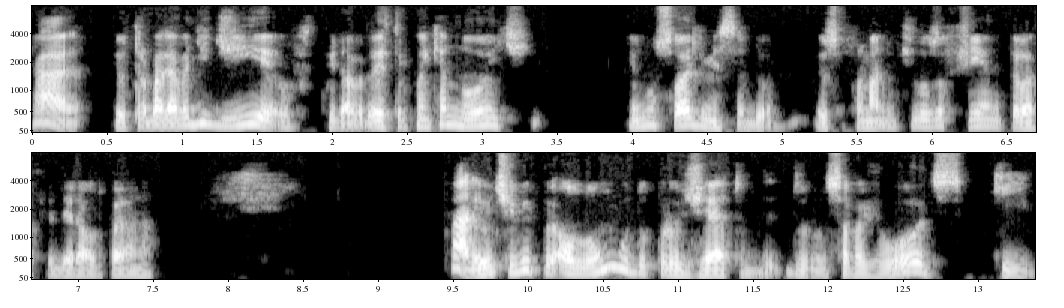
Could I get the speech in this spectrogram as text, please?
cara, eu trabalhava de dia, eu cuidava do Eletropunk à noite. Eu não sou administrador, eu sou formado em filosofia pela Federal do Paraná. Cara, eu tive ao longo do projeto do Savage Worlds, que,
